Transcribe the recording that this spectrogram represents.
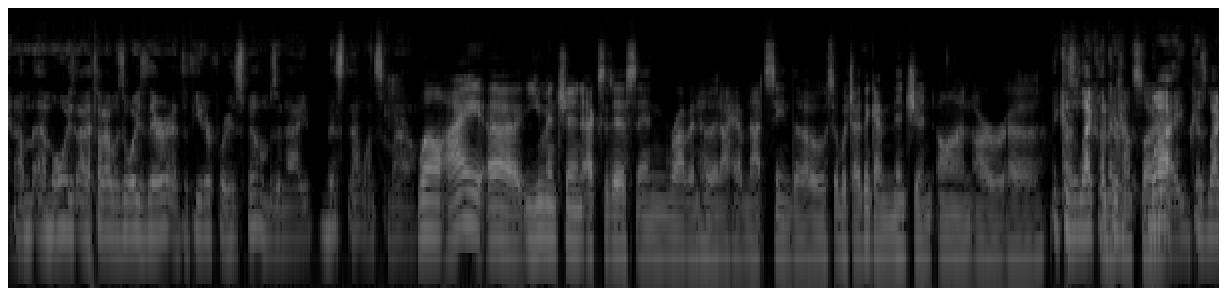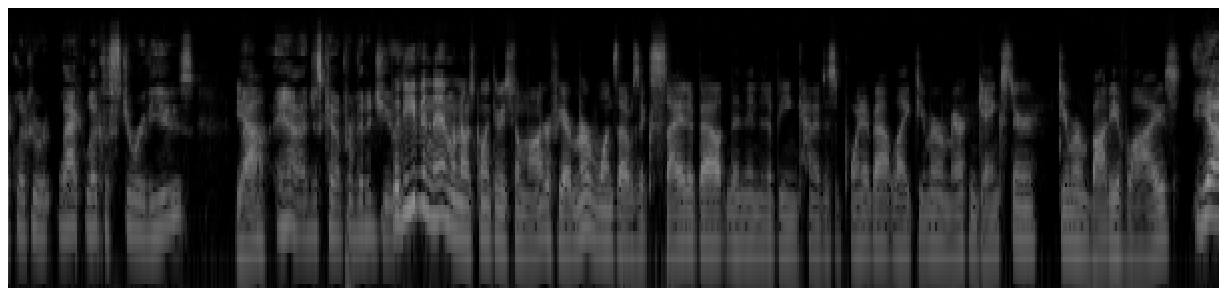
and I'm, I'm always. I thought I was always there at the theater for his films, and I missed that one somehow. Well, I uh, you mentioned Exodus and Robin Hood. I have not seen those, which I think I mentioned on our uh, because lackluster. Why? Because lackluster, lackluster reviews. Yeah, Yeah, it just kind of prevented you. But even then, when I was going through his filmography, I remember ones that I was excited about and then ended up being kind of disappointed about. Like, do you remember American Gangster? Do you remember Body of Lies? Yeah,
